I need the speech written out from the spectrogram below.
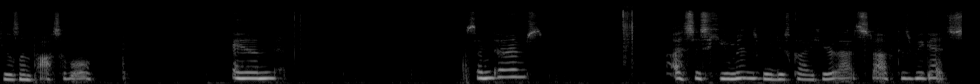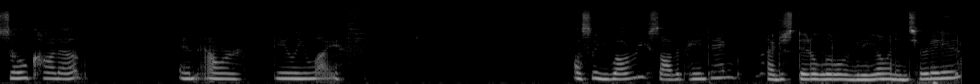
feels impossible. And sometimes us as humans, we just gotta hear that stuff because we get so caught up in our daily life. Also, you already saw the painting. I just did a little video and inserted it,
